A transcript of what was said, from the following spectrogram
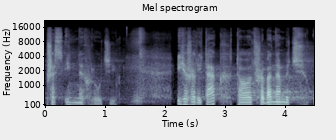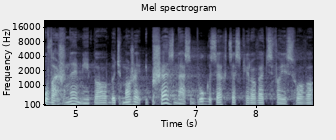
przez innych ludzi. I jeżeli tak, to trzeba nam być uważnymi, bo być może i przez nas Bóg zechce skierować swoje słowo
